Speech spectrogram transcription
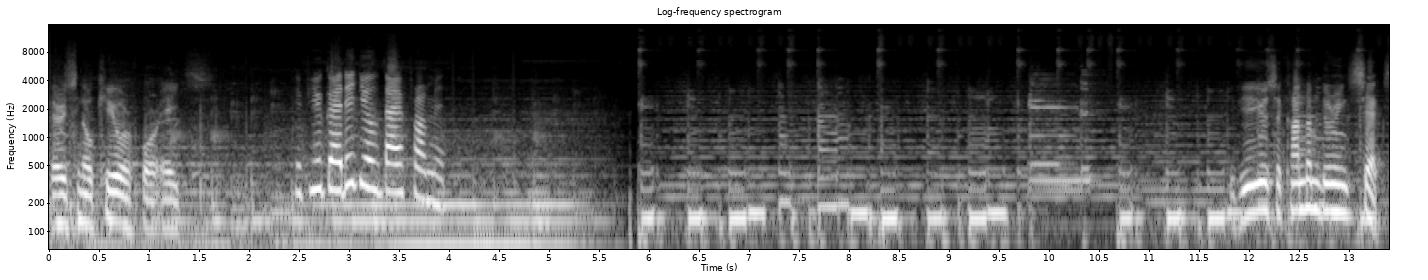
There is no cure for AIDS. If you get it, you'll die from it. You use a condom during sex,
